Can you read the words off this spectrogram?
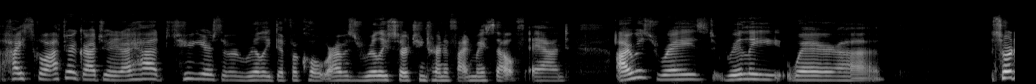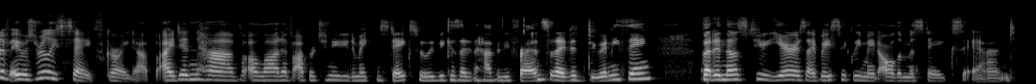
high school, after I graduated, I had two years that were really difficult, where I was really searching, trying to find myself, and I was raised really where. Uh, sort of it was really safe growing up. I didn't have a lot of opportunity to make mistakes really because i didn't have any friends and i didn't do anything. But in those two years i basically made all the mistakes and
